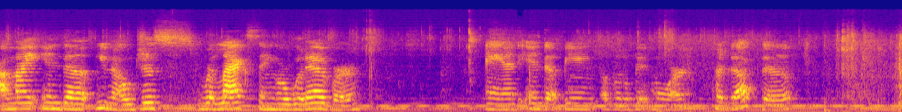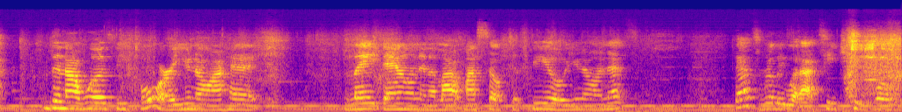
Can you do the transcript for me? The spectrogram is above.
I might end up, you know, just relaxing or whatever and end up being a little bit more productive than I was before. You know, I had laid down and allowed myself to feel, you know, and that's that's really what I teach people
